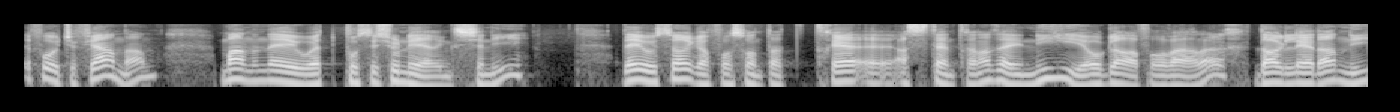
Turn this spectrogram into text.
jeg får jo ikke fjerne han. Mannen er jo et posisjoneringsgeni. Det er jo sørga for sånt at tre, eh, assistenttrenere er nye og glade for å være der. Daglig leder ny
